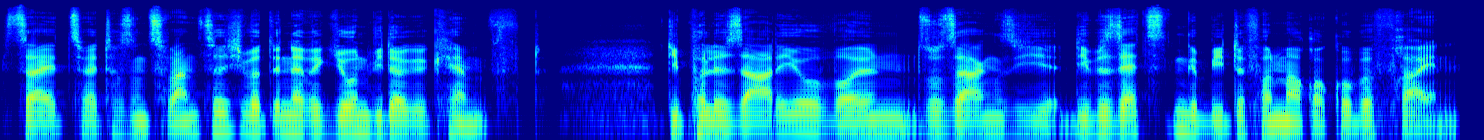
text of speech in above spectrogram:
Seit 2020 wird in der Region wieder gekämpft. Die Polisario wollen, so sagen sie, die besetzten Gebiete von Marokko befreien.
